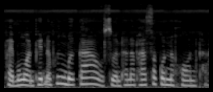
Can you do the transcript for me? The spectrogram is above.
ไผ่บงหวานเพชรน้ำผึ้งเบอร์เก้าสวนธนพัฒน์สกลนครค่ะ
